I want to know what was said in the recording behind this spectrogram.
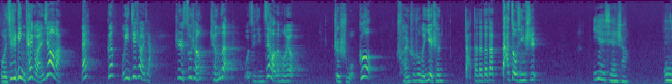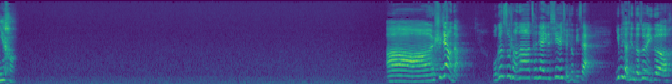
我就是跟你开个玩笑嘛。来，哥，我给你介绍一下，这是苏成，橙子，我最近最好的朋友。这是我哥，传说中的叶琛，大大大大大大造型师。叶先生，你好。啊，是这样的，我跟苏成呢参加一个新人选秀比赛，一不小心得罪了一个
